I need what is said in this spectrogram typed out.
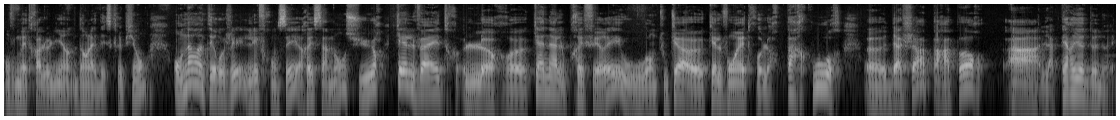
on vous mettra le lien dans la description, on a interrogé les Français récemment sur quel va être leur euh, canal préféré, ou en tout cas euh, quels vont être leurs parcours euh, d'achat par rapport à la période de Noël.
